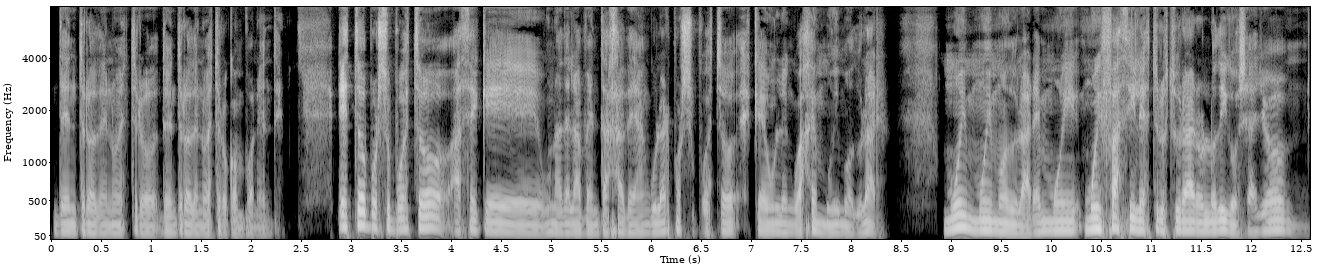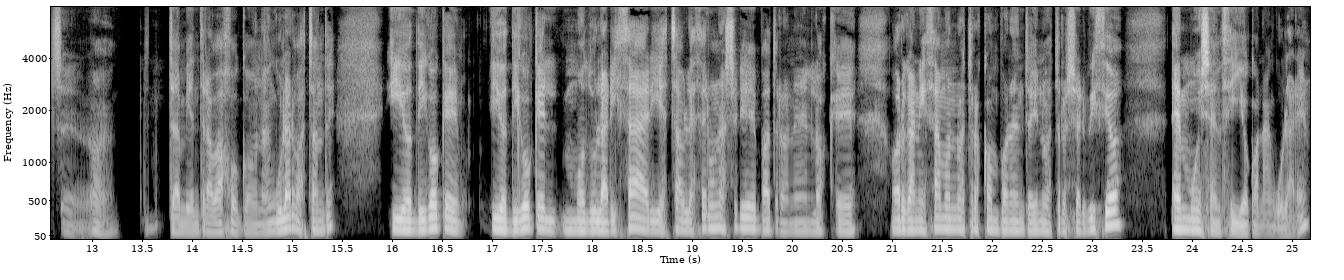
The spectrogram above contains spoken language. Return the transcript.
dentro de nuestro, dentro de nuestro componente. Esto, por supuesto, hace que una de las ventajas de Angular, por supuesto, es que es un lenguaje muy modular. Muy, muy modular. Es muy, muy fácil estructurar, os lo digo. O sea, yo también trabajo con Angular bastante y os digo que y os digo que modularizar y establecer una serie de patrones en los que organizamos nuestros componentes y nuestros servicios es muy sencillo con Angular. ¿eh?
